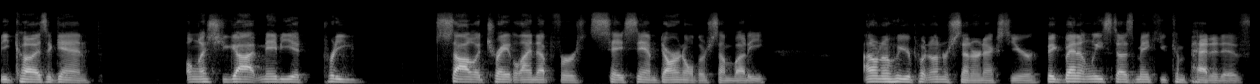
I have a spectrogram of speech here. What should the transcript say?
because again, unless you got maybe a pretty solid trade lined up for, say, Sam Darnold or somebody. I don't know who you're putting under center next year. Big Ben at least does make you competitive.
